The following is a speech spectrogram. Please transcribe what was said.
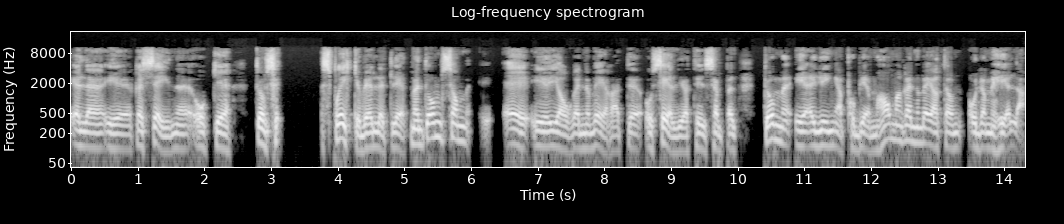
eller resin och eh, de spricker väldigt lätt. Men de som är, jag renoverat eh, och säljer till exempel, de är ju inga problem. Har man renoverat dem och de är hela,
